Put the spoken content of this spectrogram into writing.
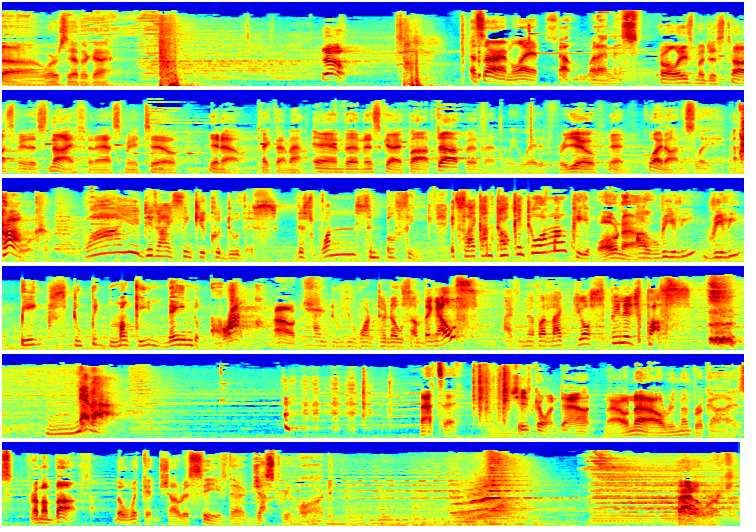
Uh, where's the other guy? Yo! Oh, sorry I'm late. So, what'd I miss? Well, Yzma just tossed me this knife and asked me to, you know, take them out. And then this guy popped up, and then we waited for you, and quite honestly, I Kronk, why did I think you could do this? This one simple thing. It's like I'm talking to a monkey. Whoa, now. A really, really big, stupid monkey named Kronk. Ouch. And do you want to know something else? I've never liked your spinach puffs. never! That's it. She's going down. Now, now, remember, guys. From above, the wicked shall receive their just reward. That'll work.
